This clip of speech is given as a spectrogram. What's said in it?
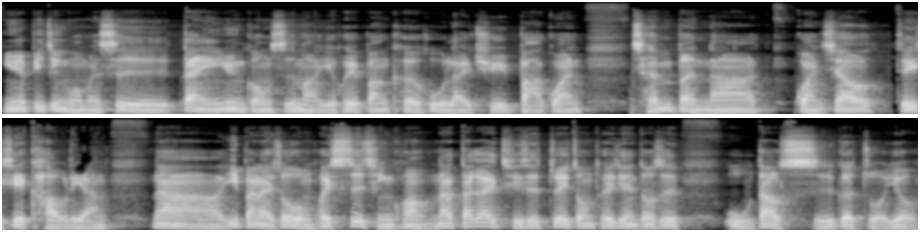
因为毕竟我们是代营运公司嘛，也会帮客户来去把关成本啊、管销这些考量。那一般来说，我们会视情况。那大概其实最终推荐都是五到十个左右。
